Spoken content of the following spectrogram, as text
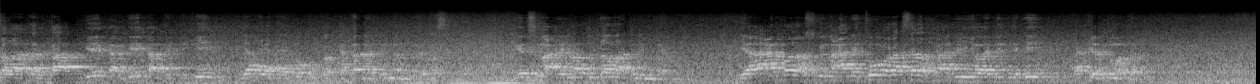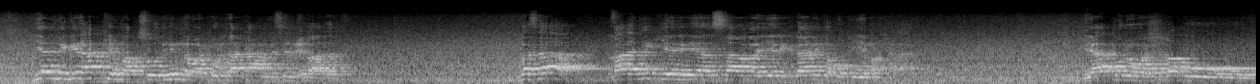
صلاة الكعب جيكا جيكا تكتكي يا يا يا بوكو كتانا كنا من المسجد يسمع ما قدامك لما يا عم بلغ شو معاني تو مرة صلاة كعب يا تكتكي أكل مثلا يلي قنا أكل مقصودهن ويقول لك عم بسن عبادة بس خالك يعني إنسان يعني كلامي تبوكي مكان يأكلوا واشربوا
